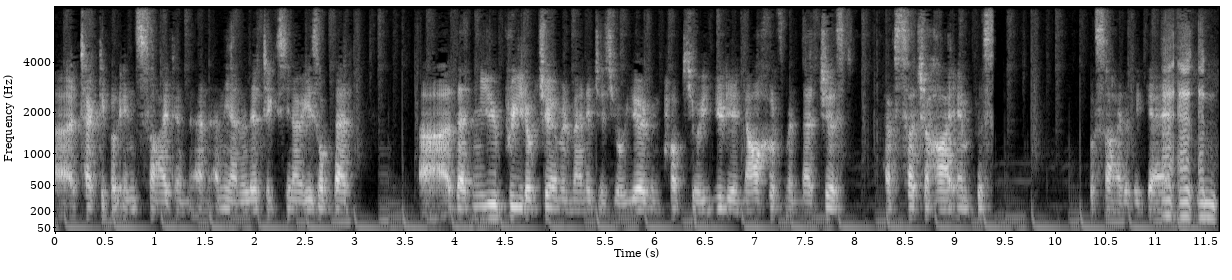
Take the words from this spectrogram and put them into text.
uh, tactical insight and, and, and, the analytics. You know, he's of that uh, that new breed of German managers, your Jurgen Klopp, your Julian Nagelsmann, that just have such a high emphasis on the side of the game. And, and,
